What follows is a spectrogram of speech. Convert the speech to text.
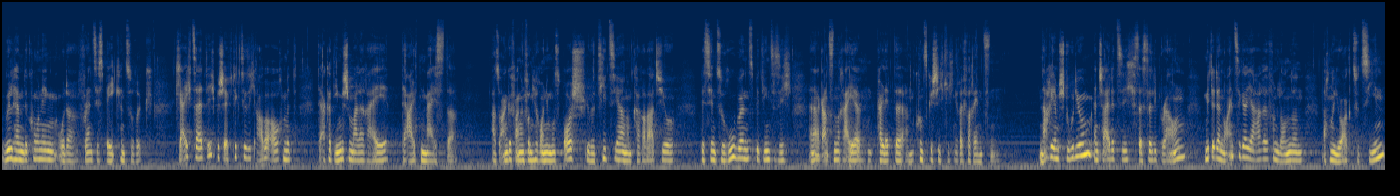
Wilhelm de Kooning oder Francis Bacon zurück. Gleichzeitig beschäftigt sie sich aber auch mit der akademischen Malerei der alten Meister. Also angefangen von Hieronymus Bosch über Tizian und Caravaggio bis hin zu Rubens bedient sie sich einer ganzen Reihe und Palette an kunstgeschichtlichen Referenzen. Nach ihrem Studium entscheidet sich Cecily Brown, Mitte der 90er Jahre von London nach New York zu ziehen,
